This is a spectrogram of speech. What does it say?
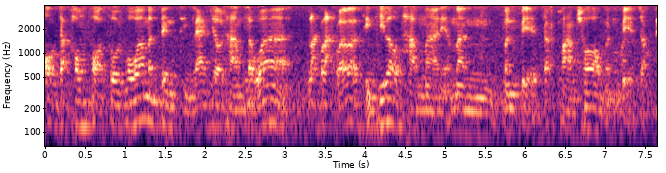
ออกจากคอมฟอร์ z โซนเพราะว่ามันเป็นสิ่งแรกที่เราทำแต่ว่าหลักๆ แล้วอะสิ่งที่เราทำมาเนี่ยมันมันเบสจากความชอบมันเบสจากแพ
